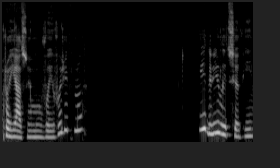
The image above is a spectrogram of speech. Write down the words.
Пров'язуємо виворітну і дві лицьові.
